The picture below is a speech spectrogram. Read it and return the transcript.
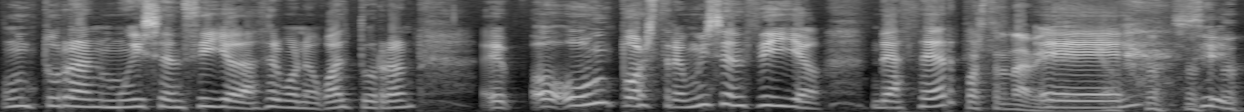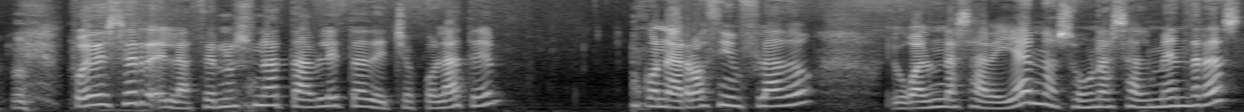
un turrón muy sencillo de hacer, bueno, igual turrón, eh, o, un postre muy sencillo de hacer. Postre navideño. Eh, sí, puede ser el hacernos una tableta de chocolate con arroz inflado, igual unas avellanas o unas almendras,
